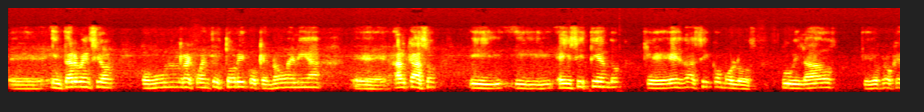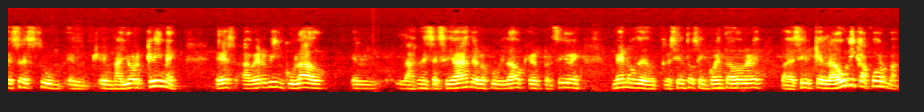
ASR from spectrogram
eh, intervención con un recuento histórico que no venía eh, al caso y, e insistiendo que es así como los jubilados, que yo creo que ese es el, el, mayor crimen, es haber vinculado las necesidades de los jubilados que perciben menos de 350 dólares para decir que la única forma,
